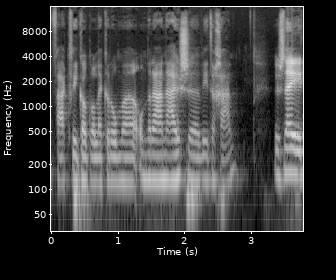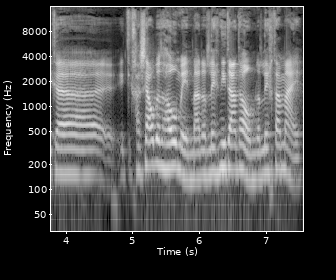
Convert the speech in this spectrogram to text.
vaak vind ik ook wel lekker om, om daarna naar huis weer te gaan. Dus nee, ik, ik ga zelf het home in. Maar dat ligt niet aan het home, dat ligt aan mij.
